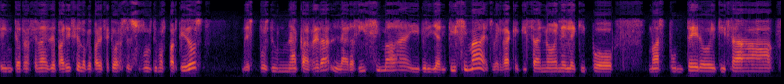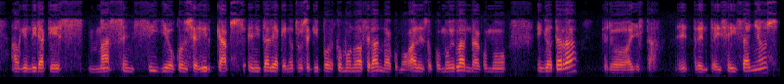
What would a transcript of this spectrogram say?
internacionales de París, y lo que parece que van a ser sus últimos partidos, después de una carrera larguísima y brillantísima. Es verdad que quizá no en el equipo más puntero y quizá alguien dirá que es más sencillo conseguir caps en Italia que en otros equipos como Nueva Zelanda, como Gales o como Irlanda, como Inglaterra, pero ahí está. ¿eh? 36 años,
